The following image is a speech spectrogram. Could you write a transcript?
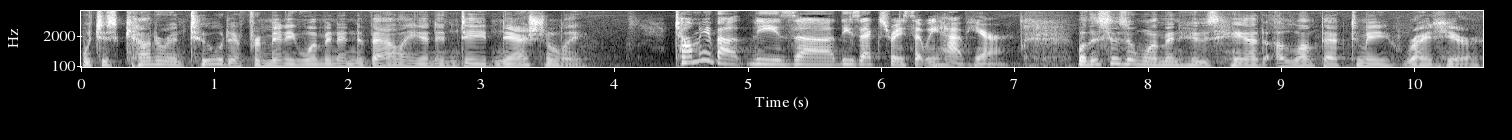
which is counterintuitive for many women in the valley and indeed nationally. Tell me about these uh, these X-rays that we have here. Well, this is a woman who's had a lumpectomy right here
